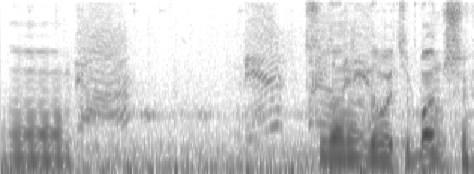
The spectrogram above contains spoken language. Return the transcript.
А, Да. Сюда надо, давайте банши.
